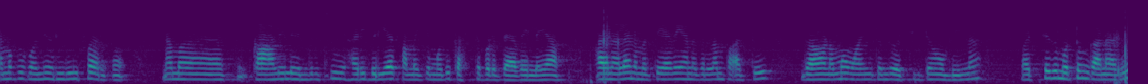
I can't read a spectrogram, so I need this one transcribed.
நமக்கு கொஞ்சம் ரிலீஃபாக இருக்கும். நம்ம காலையில் எழுந்திரிச்சு ஹரிபரியாக சமைக்கும் போது கஷ்டப்பட தேவையில்லையா? அதனால் நம்ம தேவையானதெல்லாம் பார்த்து கவனமாக வாங்கிட்டு வந்து வச்சுக்கிட்டோம் அப்படின்னா வச்சது மட்டும் காணாது.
